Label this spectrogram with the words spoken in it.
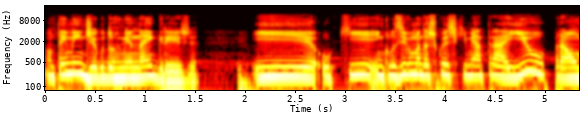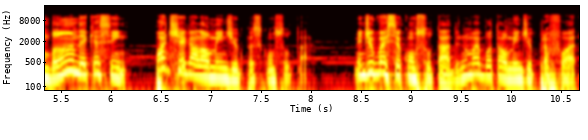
Não tem mendigo dormindo na igreja. E o que, inclusive, uma das coisas que me atraiu pra Umbanda é que assim, pode chegar lá o mendigo para se consultar. O mendigo vai ser consultado, ele não vai botar o mendigo para fora,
